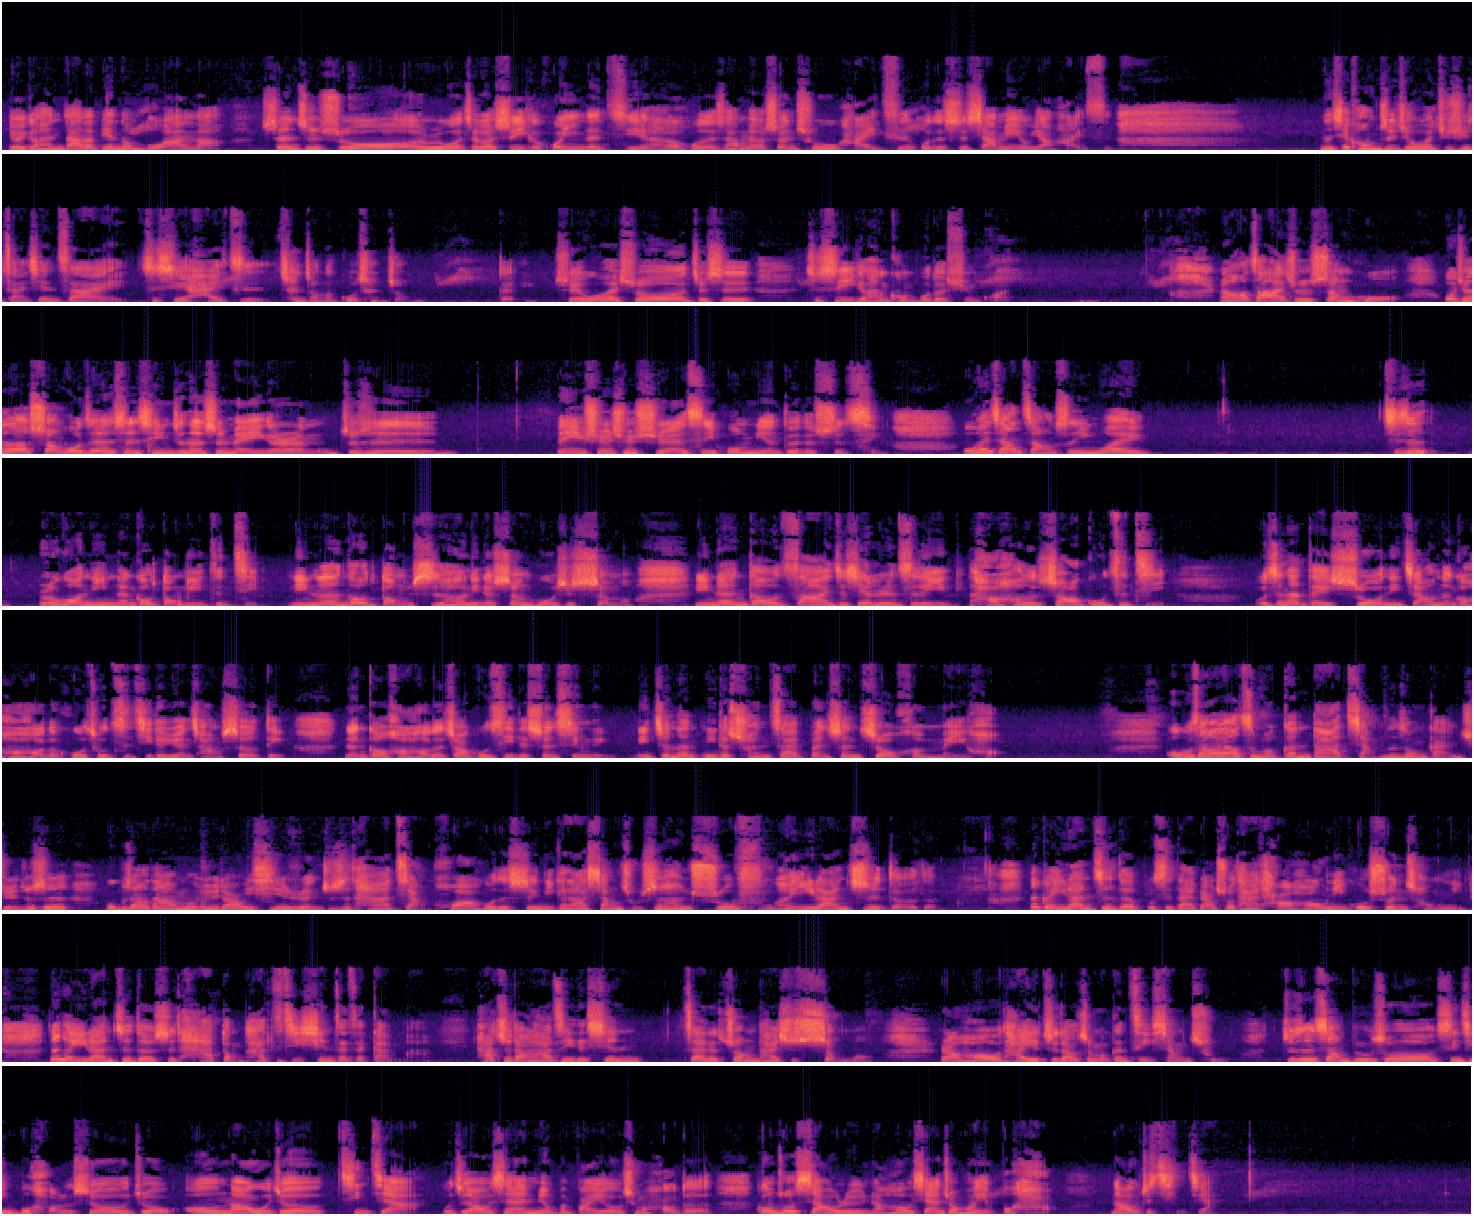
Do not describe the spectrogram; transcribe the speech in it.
有一个很大的变动不安啦。甚至说，呃，如果这个是一个婚姻的结合，或者是他们有生出孩子，或者是下面有养孩子。那些控制就会继续展现在这些孩子成长的过程中。对，所以我会说，就是这是一个很恐怖的循环。然后再来就是生活，我觉得生活这件事情真的是每一个人就是必须去学习或面对的事情。我会这样讲，是因为其实如果你能够懂你自己，你能够懂适合你的生活是什么，你能够在这些日子里好好的照顾自己。我真的得说，你只要能够好好的活出自己的原厂设定，能够好好的照顾自己的身心灵，你真的你的存在本身就很美好。我不知道要怎么跟大家讲那种感觉，就是我不知道大家有没有遇到一些人，就是他讲话或者是你跟他相处是很舒服、很怡然自得的。那个怡然自得不是代表说他讨好你或顺从你，那个怡然自得是他懂他自己现在在干嘛，他知道他自己的现。在的状态是什么？然后他也知道怎么跟自己相处，就是像比如说心情不好的时候，就哦，那我就请假。我知道我现在没有办法有什么好的工作效率，然后现在状况也不好，那我就请假，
